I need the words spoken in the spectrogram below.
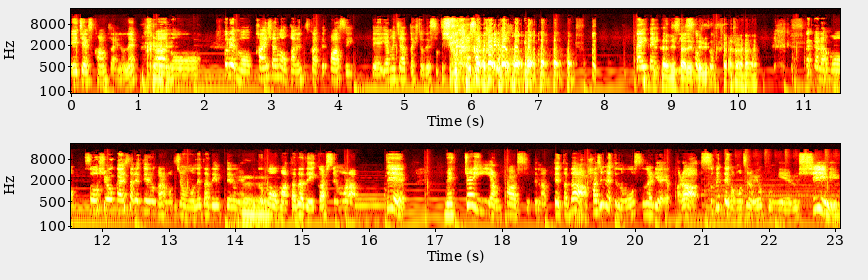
HIS 関西のね、あの、それも会社のお金使ってパース行って辞めちゃった人ですって紹介されてる。大体されてる？だからもうそう紹介されてるから私ももうネタで言ってるんやけども、まあただで行かしてもらってめっちゃいいやんパースってなってただ初めてのオーストラリアやから全てがもちろんよく見えるし、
